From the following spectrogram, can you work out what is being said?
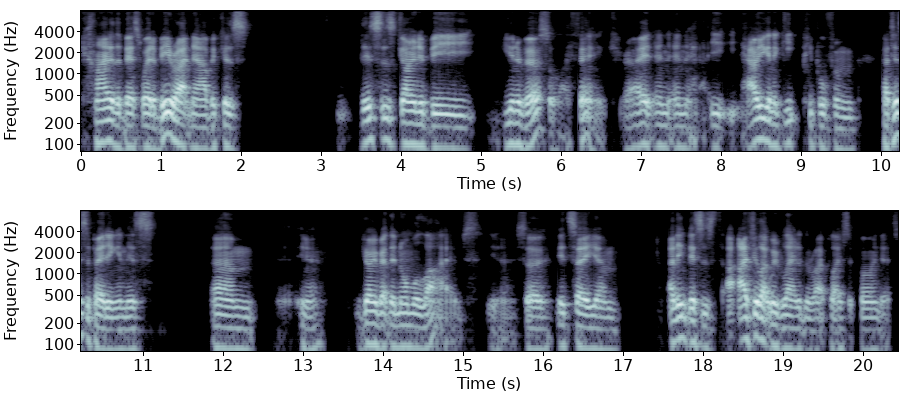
kind of the best way to be right now because this is going to be universal, I think, right? And and how are you going to keep people from participating in this? Um, you know, going about their normal lives. You know, so it's a. Um, I think this is. I feel like we've landed in the right place at CoinDesk.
